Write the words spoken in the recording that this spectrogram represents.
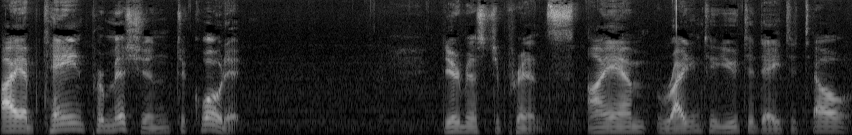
I obtained permission to quote it. Dear Mr. Prince, I am writing to you today to tell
